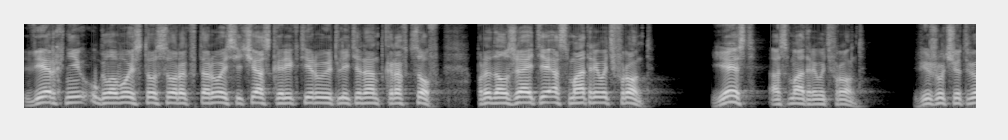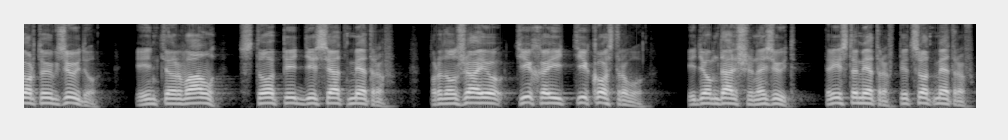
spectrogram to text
верхний угловой 142 сейчас корректирует лейтенант Кравцов. Продолжайте осматривать фронт». «Есть осматривать фронт. Вижу четвертую к Зюйду. Интервал 150 метров. Продолжаю тихо идти к острову. Идем дальше, на Зюйт. 300 метров, 500 метров.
